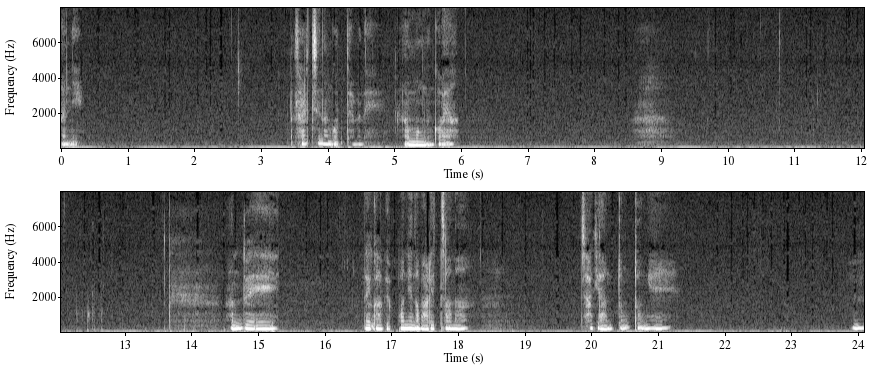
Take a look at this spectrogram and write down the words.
아니, 살찌는 것 때문에 안 먹는 거야? 안 돼. 내가 몇 번이나 말했잖아. 자기 안 뚱뚱해. 음.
